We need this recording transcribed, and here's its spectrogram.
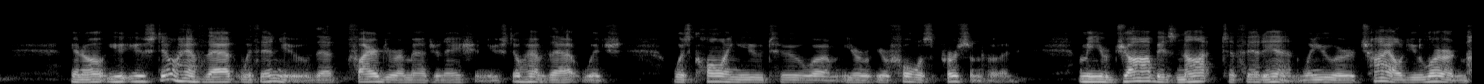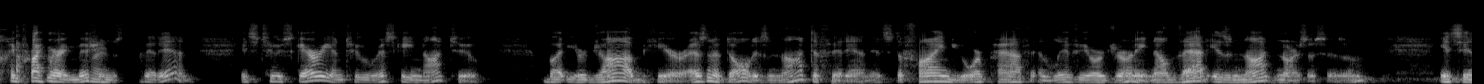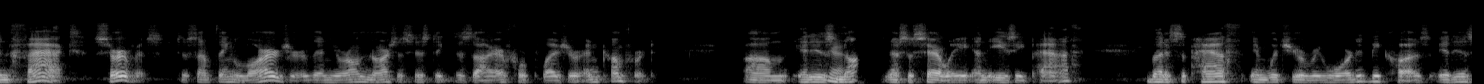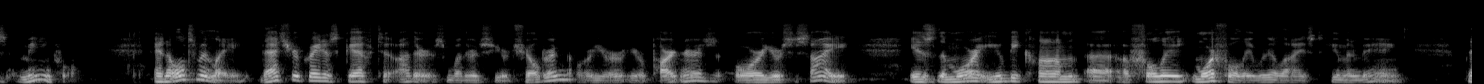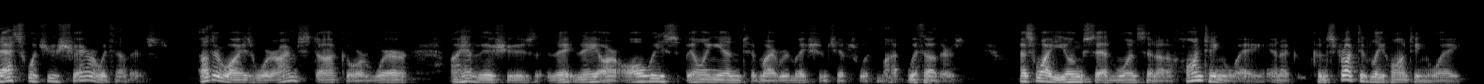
you know, you, you still have that within you that fired your imagination. You still have that which was calling you to um, your your fullest personhood I mean, your job is not to fit in. When you were a child, you learned my primary mission is to fit in. It's too scary and too risky not to. But your job here as an adult is not to fit in, it's to find your path and live your journey. Now, that is not narcissism. It's in fact service to something larger than your own narcissistic desire for pleasure and comfort. Um, it is yeah. not necessarily an easy path but it's a path in which you're rewarded because it is meaningful. And ultimately, that's your greatest gift to others, whether it's your children or your, your partners or your society, is the more you become a, a fully, more fully realized human being, that's what you share with others. Otherwise, where I'm stuck or where I have issues, they, they are always spilling into my relationships with my with others. That's why Jung said once in a haunting way, in a constructively haunting way,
